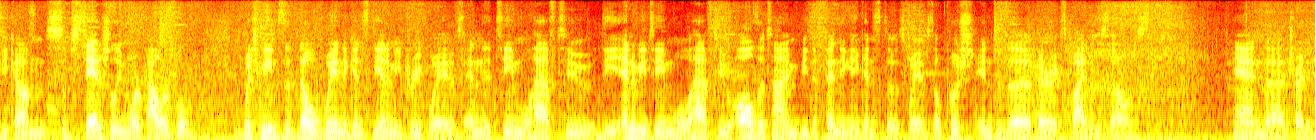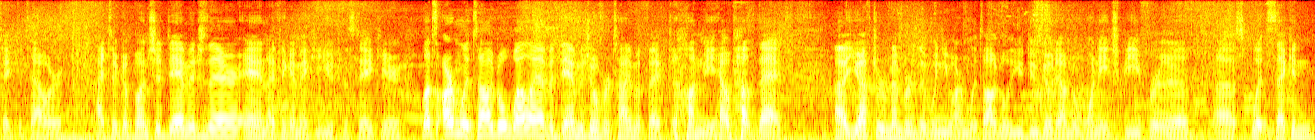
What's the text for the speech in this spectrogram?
become substantially more powerful, which means that they'll win against the enemy creep waves, and the team will have to, the enemy team will have to all the time be defending against those waves. They'll push into the barracks by themselves and uh, try to take the tower. I took a bunch of damage there, and I think I make a huge mistake here. Let's armlet toggle while I have a damage over time effect on me. How about that? Uh, you have to remember that when you armlet toggle, you do go down to 1 HP for a, a split second.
